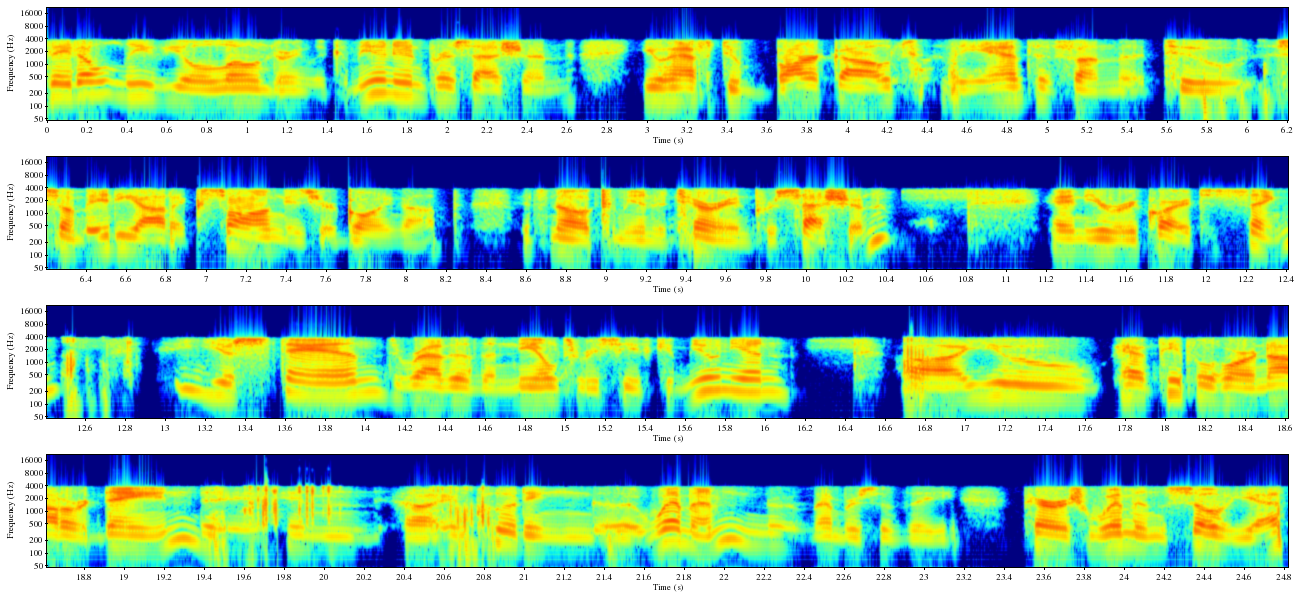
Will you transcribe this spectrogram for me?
they don't leave you alone during the communion procession. You have to bark out the antiphon to some idiotic song as you're going up. It's now a communitarian procession, and you're required to sing. you stand rather than kneel to receive communion. Uh, you have people who are not ordained, in, uh, including uh, women, members of the Parish Women's Soviet,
